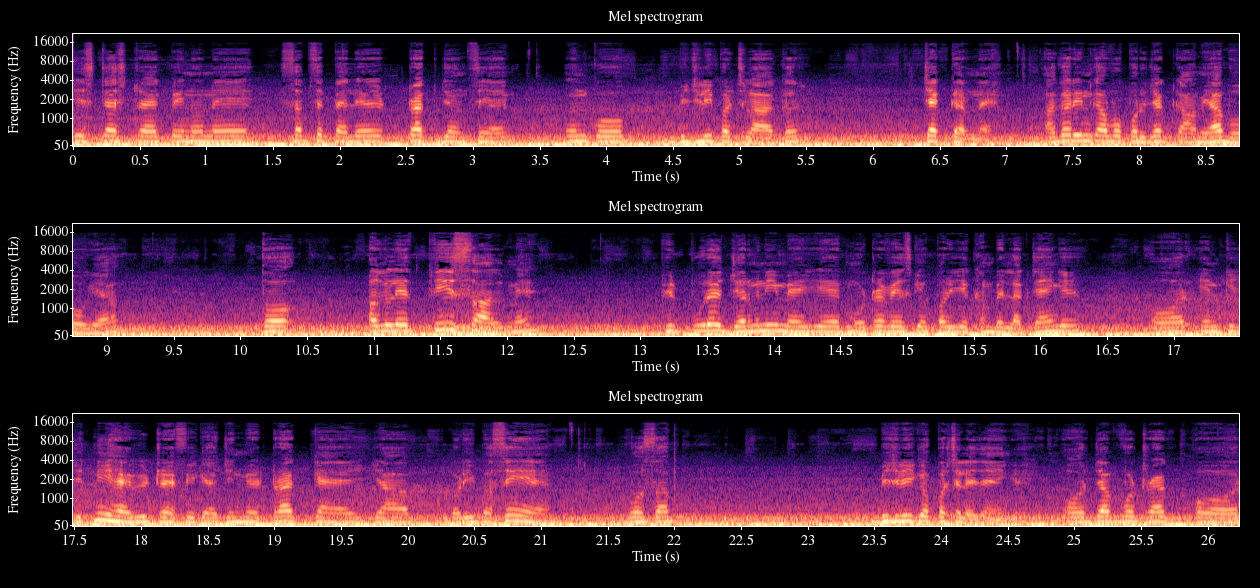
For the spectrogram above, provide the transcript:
اس ٹیسٹ ٹریک پہ انہوں نے سب سے پہلے ٹرک جو سے ہیں، ان کو بجلی پر چلا کر چیک کرنا ہے۔ اگر ان کا وہ پروجیکٹ کامیاب ہو گیا، تو اگلے تیس سال میں پھر پورے جرمنی میں یہ موٹر ویز کے اوپر یہ کھمبے لگ جائیں گے اور ان کی جتنی ہیوی ٹریفک ہے، جن میں ٹرک ہیں یا بڑی بسیں ہیں، وہ سب بجلی کے اوپر چلے جائیں گے۔ اور جب وہ ٹرک اور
